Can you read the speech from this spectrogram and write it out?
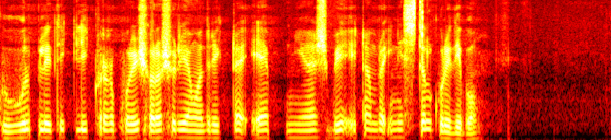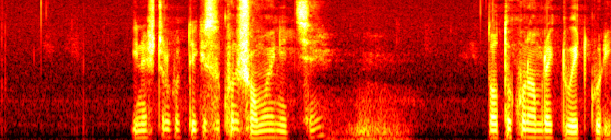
গুগল প্লেতে ক্লিক করার পরে সরাসরি আমাদের একটা অ্যাপ নিয়ে আসবে। এটা আমরা ইনস্টল করে দেব। ইনস্টল করতে কিছুক্ষণ সময় নিচ্ছে। ততক্ষণ আমরা একটু ওয়েট করি।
